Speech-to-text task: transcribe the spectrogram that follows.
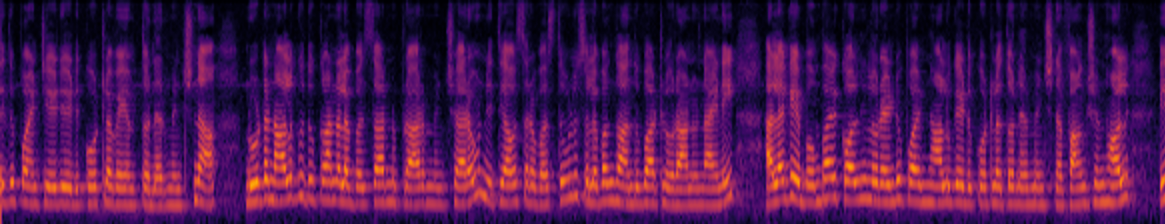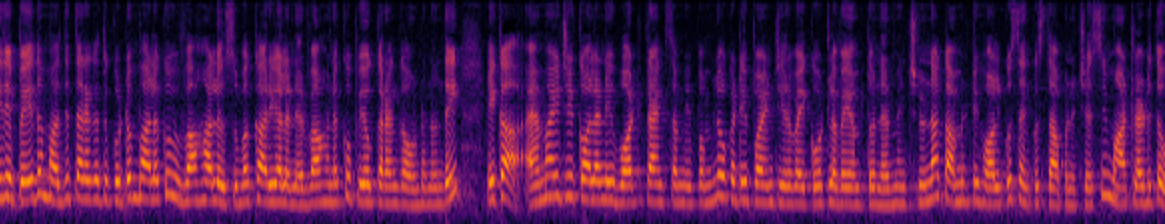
ఐదు పాయింట్ ఏడు ఏడు కోట్ల వ్యయంతో నిర్మించిన నూట నాలుగు దుకాణాల బజార్ను ప్రారంభించారు. నిత్యావసర వస్తువులు సులభంగా అందుబాటులో రానున్నాయని అలాగే బొంబాయి కాలనీలో రెండు పాయింట్ నాలుగేడు కోట్లతో నిర్మించిన ఫంక్షన్ హాల్ ఇది పేద మధ్యతరగతి కుటుంబాలకు వివాహాలు శుభకార్యాల నిర్వహణకు ఉపయోగకరంగా ఉండనుంది. ఇక ఎంఐజీ కాలనీ వాటర్ ట్యాంక్ సమీపంలో ఒకటి పాయింట్ ఇరవై కోట్ల వ్యయంతో నిర్మించనున్న కమ్యూనిటీ హాల్కు శంకుస్థాపన చేసి మాట్లాడుతూ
